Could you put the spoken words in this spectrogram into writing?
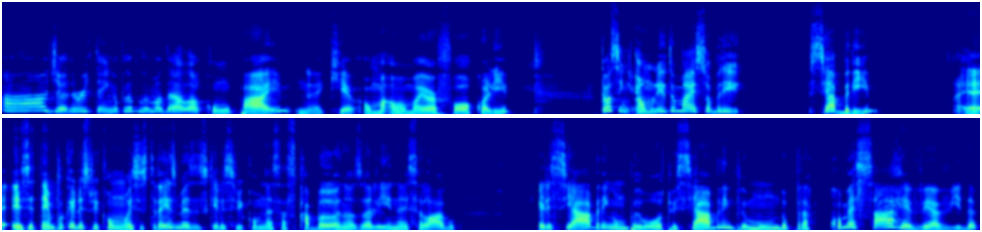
a January tem o problema dela com o pai, né? Que é o, o maior foco ali. Então, assim, é um livro mais sobre se abrir. É, esse tempo que eles ficam, esses três meses que eles ficam nessas cabanas ali, nesse lago, eles se abrem um para o outro e se abrem para o mundo para começar a rever a vida.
